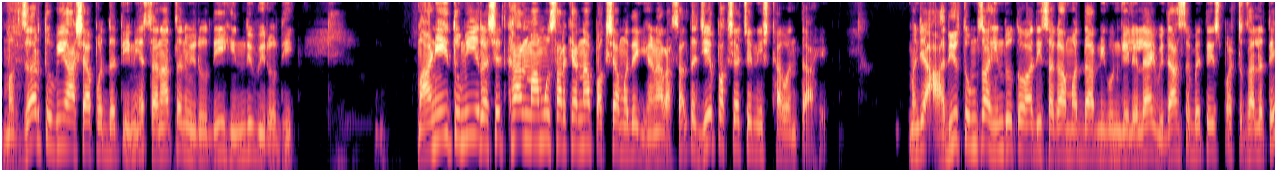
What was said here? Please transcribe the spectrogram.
मग जर तुम्ही अशा पद्धतीने सनातन विरोधी हिंदू विरोधी आणि तुम्ही रशीद खान मामू सारख्यांना पक्षामध्ये घेणार असाल तर जे पक्षाचे निष्ठावंत आहेत म्हणजे आधीच तुमचा हिंदुत्ववादी सगळा मतदार निघून गेलेला आहे विधानसभेतही स्पष्ट झालं ते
